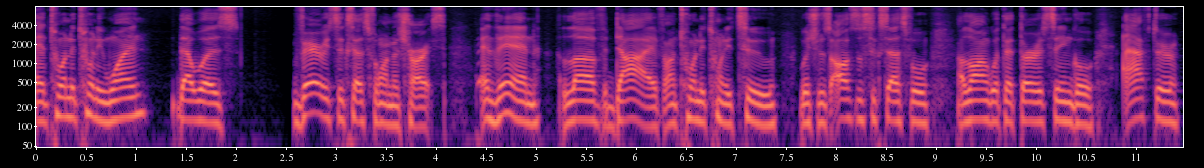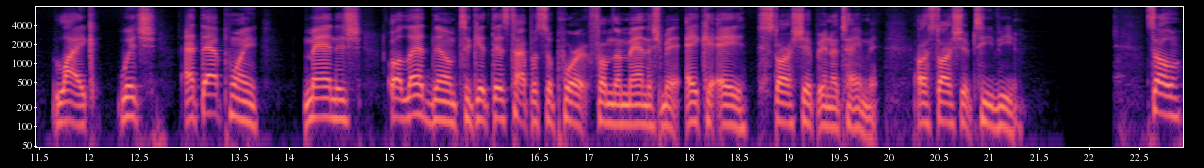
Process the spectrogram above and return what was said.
in 2021 that was very successful on the charts. And then Love Dive on 2022 which was also successful along with their third single After Like which at that point managed or led them to get this type of support from the management aka Starship Entertainment or Starship TV so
